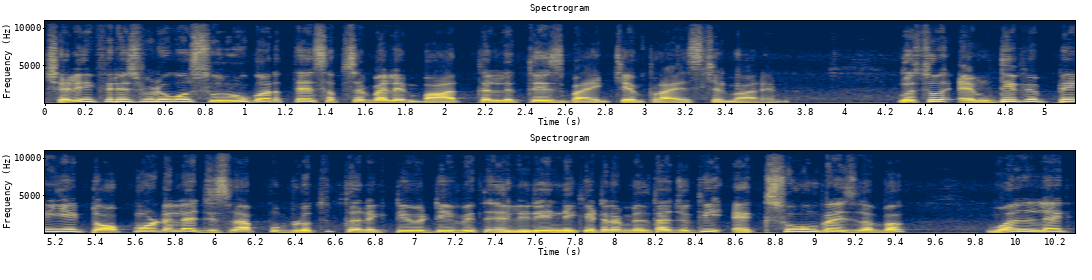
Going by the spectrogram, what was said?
चलिए फिर इस वीडियो को शुरू करते हैं। सबसे पहले बात कर लेते हैं इस बाइक के प्राइस के बारे में। दोस्तों एम टी फिफ्टीन ये टॉप मॉडल है, जिसमें आपको Bluetooth connectivity with LED indicator मिलता है, जो कि एक्सोरूम प्राइस लगभग one lakh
